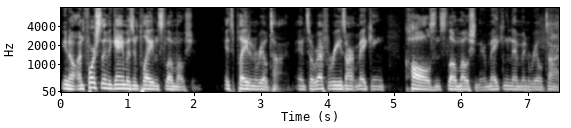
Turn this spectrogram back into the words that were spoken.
You know, unfortunately, the game isn't played in slow motion; it's played in real time, and so referees aren't making calls in slow motion; they're making them in real time.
